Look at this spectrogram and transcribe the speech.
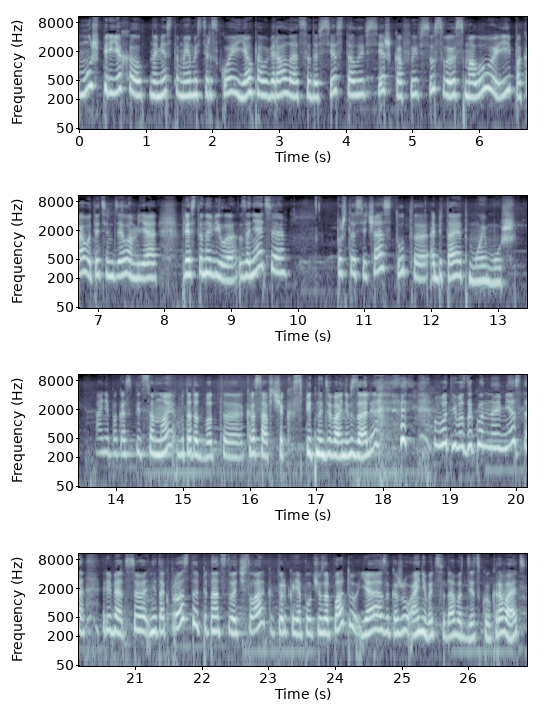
Муж переехал на место моей мастерской, я поубирала отсюда все столы, все шкафы, всю свою смолу, и пока вот этим делом я приостановила занятия потому что сейчас тут э, обитает мой муж. Аня пока спит со мной. Вот этот вот э, красавчик спит на диване в зале. вот его законное место. Ребят, все не так просто. 15 числа, как только я получу зарплату, я закажу Ане вот сюда вот детскую кровать.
